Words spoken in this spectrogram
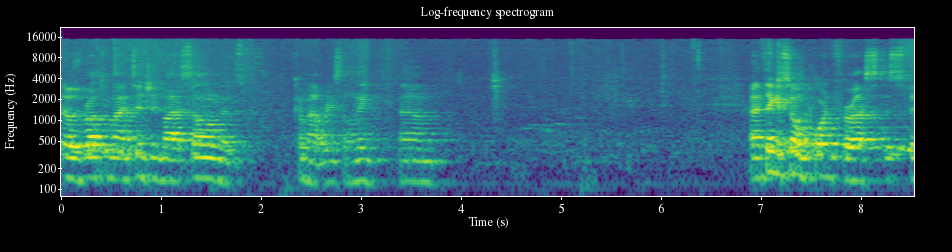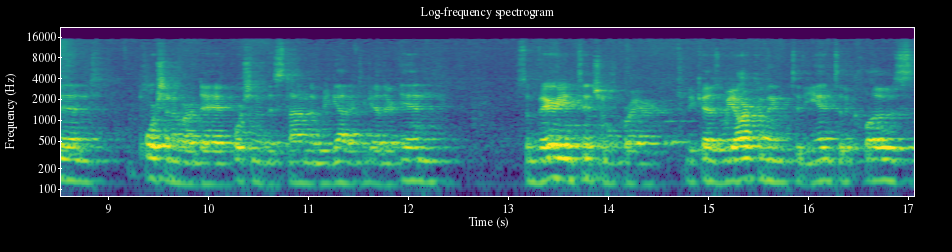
that was brought to my attention by a song that's come out recently. Um, and I think it's so important for us to spend a portion of our day, a portion of this time that we gather together in some very intentional prayer because we are coming to the end, to the close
